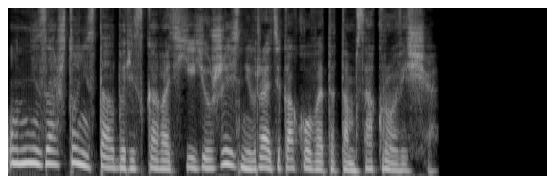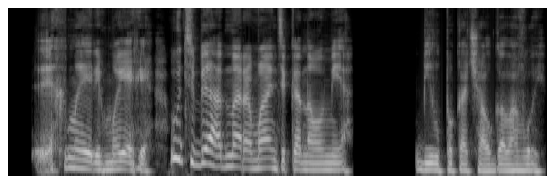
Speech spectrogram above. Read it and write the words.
Он ни за что не стал бы рисковать ее жизнью ради какого-то там сокровища. «Эх, Мэри, Мэри, у тебя одна романтика на уме!» Билл покачал головой.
